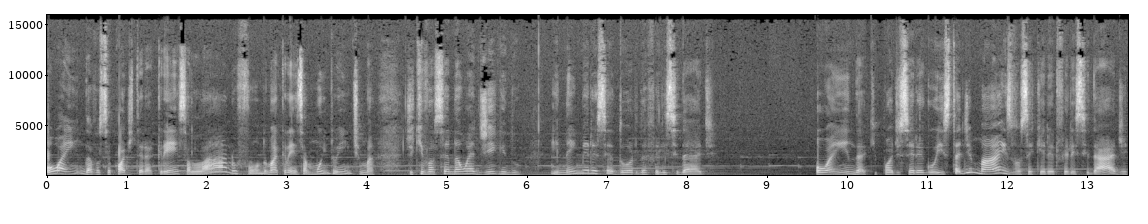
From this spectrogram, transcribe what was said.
Ou ainda você pode ter a crença lá no fundo, uma crença muito íntima, de que você não é digno e nem merecedor da felicidade. Ou ainda que pode ser egoísta demais você querer felicidade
